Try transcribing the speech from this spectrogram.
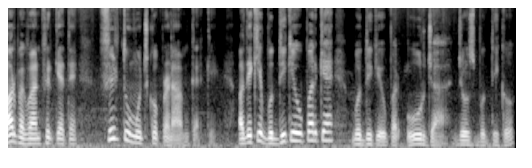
और भगवान फिर कहते हैं, फिर तू मुझको प्रणाम करके। और देखिए, बुद्धि के ऊपर क्या है? बुद्धि के ऊपर ऊर्जा जो उस बुद्धि को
